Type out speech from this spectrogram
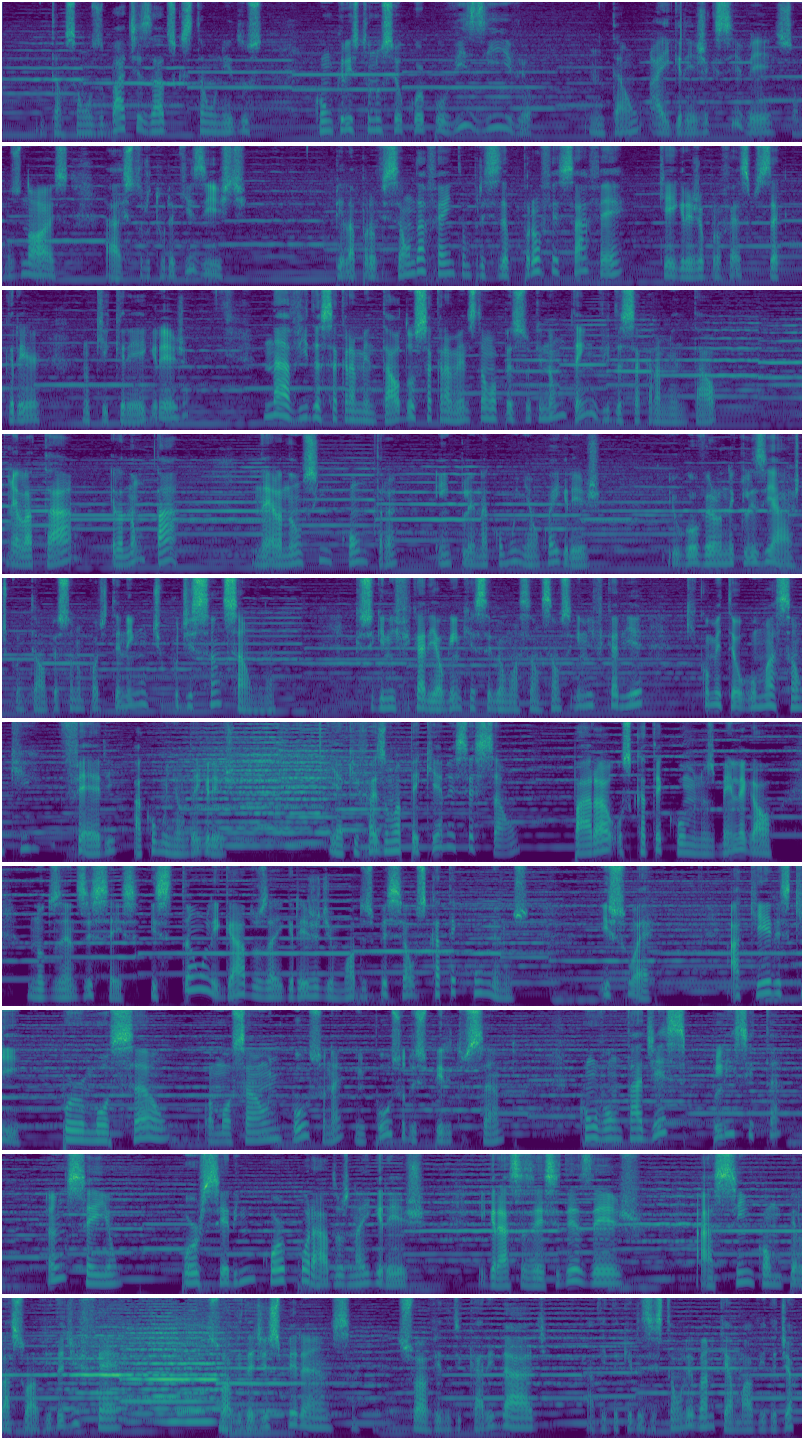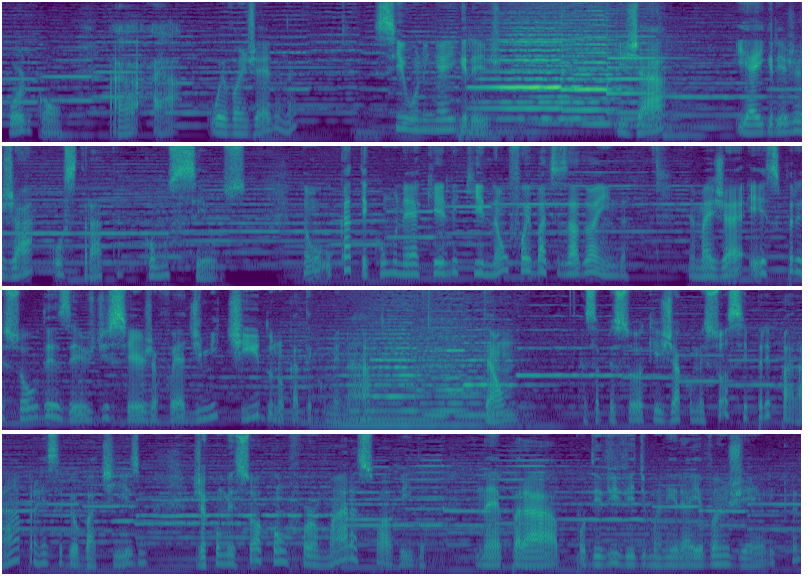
Então, são os batizados que estão unidos com Cristo no seu corpo visível. Então, a igreja que se vê, somos nós, a estrutura que existe. Pela profissão da fé, então precisa professar a fé que a igreja professa, precisa crer no que crê a igreja. Na vida sacramental dos sacramentos, então uma pessoa que não tem vida sacramental, ela tá, ela não tá, né, ela não se encontra em plena comunhão com a igreja. E o governo eclesiástico, então a pessoa não pode ter nenhum tipo de sanção, né? O que significaria alguém que recebeu uma sanção significaria que cometeu alguma ação que fere a comunhão da igreja. E aqui faz uma pequena exceção para os catecúmenos, bem legal, no 206. Estão ligados à igreja de modo especial os catecúmenos, isso é, aqueles que, por moção, a moção é um impulso, né? Impulso do Espírito Santo, com vontade explícita, anseiam por ser incorporados na igreja. E graças a esse desejo, assim como pela sua vida de fé, sua vida de esperança, sua vida de caridade, a vida que eles estão levando, que é uma vida de acordo com a, a, o Evangelho, né? se unem à igreja e já e a igreja já os trata como seus. Então, o catecúmeno é aquele que não foi batizado ainda, né, mas já expressou o desejo de ser, já foi admitido no catecumenato. Então, essa pessoa que já começou a se preparar para receber o batismo, já começou a conformar a sua vida, né, para poder viver de maneira evangélica,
